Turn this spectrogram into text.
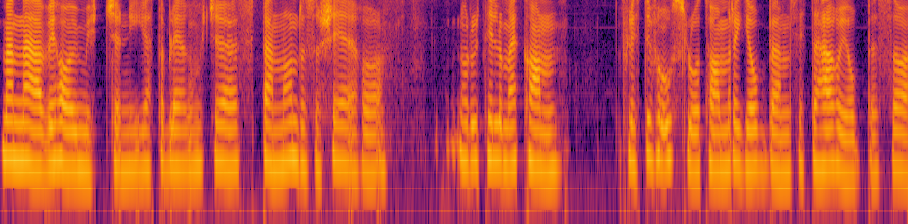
Men eh, vi har jo mye nyetablering, mye spennende som skjer, og når du til og med kan flytte fra Oslo og ta med deg jobben, sitte her og jobbe, så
